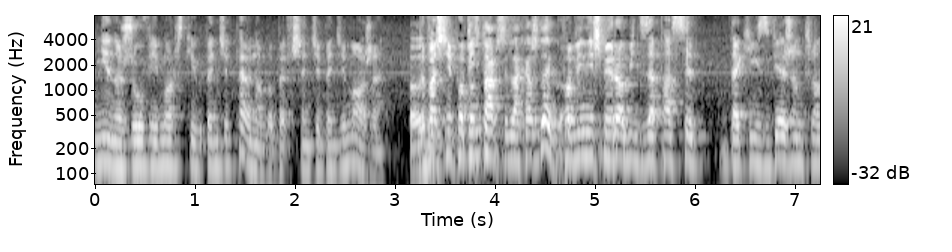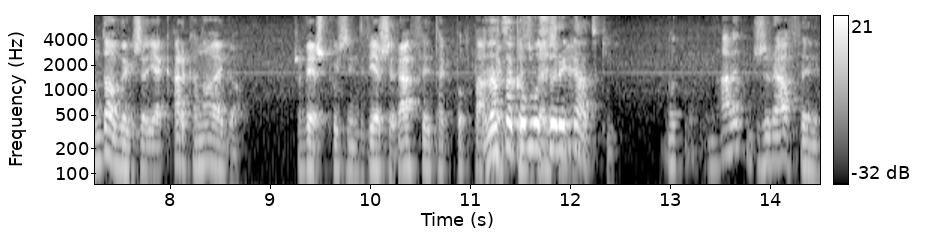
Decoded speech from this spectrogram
Nie no, żółwi morskich będzie pełno, bo wszędzie będzie morze. To, To, właśnie to powin- starczy dla każdego. powinniśmy robić zapasy takich zwierząt lądowych, że jak Arka Noego. Że wiesz, później dwie żyrafy tak pod A pachę na co komu surykatki? No, ale żyrafy.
